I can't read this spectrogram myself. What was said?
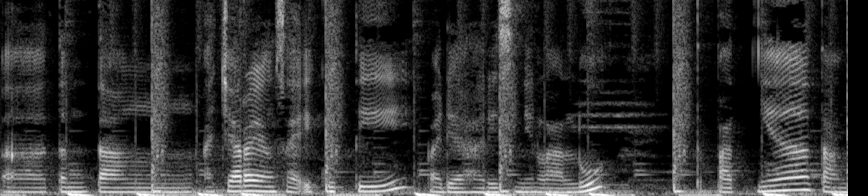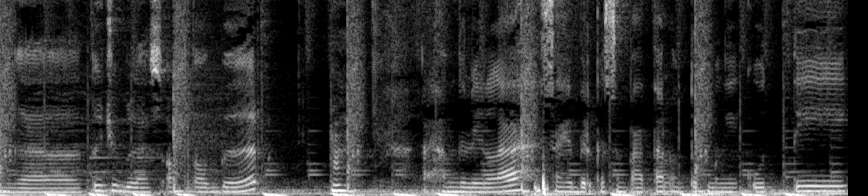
uh, tentang acara yang saya ikuti pada hari Senin lalu, tepatnya tanggal 17 Oktober. Alhamdulillah, saya berkesempatan untuk mengikuti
